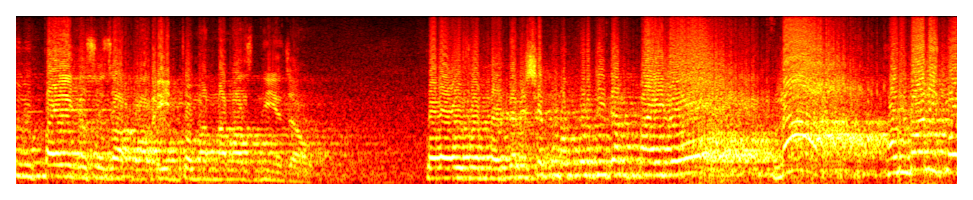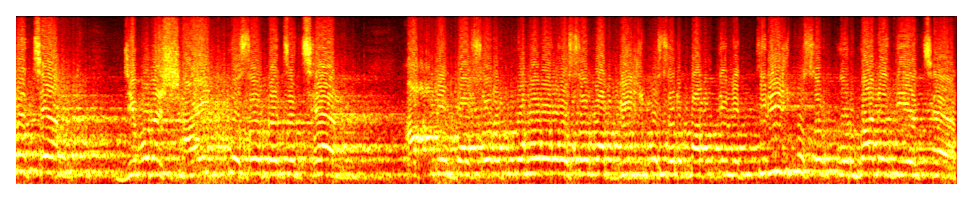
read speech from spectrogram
তুমি পেয়ে গেছো যা পর এই তোমার নামাজ নিয়ে যাও। ওজন নাই তাহলে সে কোনো প্রতিদান পাইল না? কুরবানি করেছেন, জীবনে ষাট বছর বেঁচেছেন, আপনি বছর পনেরো বছর বা বিশ বছর বাদ তিনি তিরিশ বছর কুরবানি দিয়েছেন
